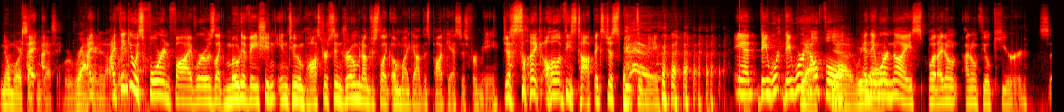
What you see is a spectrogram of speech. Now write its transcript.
no more second I, guessing. We're wrapping I, it up. I think right it was now. four and five where it was like motivation into imposter syndrome, and I'm just like, oh my god, this podcast is for me. Just like all of these topics just speak to me. and they were they were yeah, helpful yeah, we, and they uh, were nice, but I don't I don't feel cured. So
